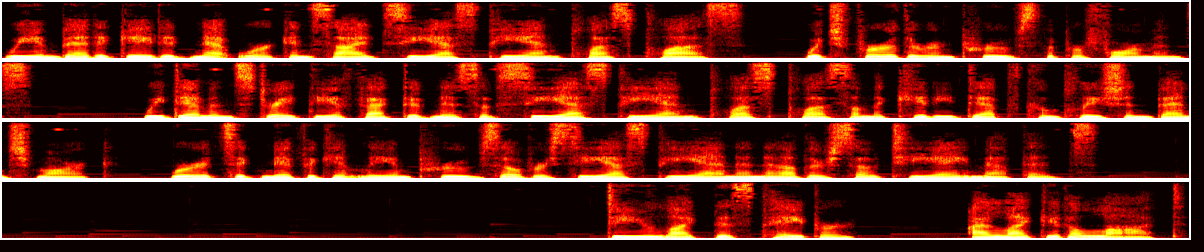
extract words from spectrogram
we embed a gated network inside CSPN, which further improves the performance. We demonstrate the effectiveness of CSPN on the KITTI depth completion benchmark, where it significantly improves over CSPN and other SOTA methods. Do you like this paper? I like it a lot.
